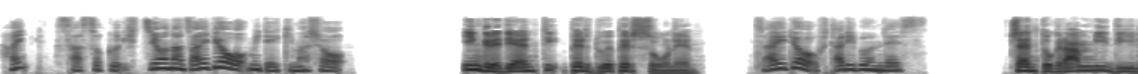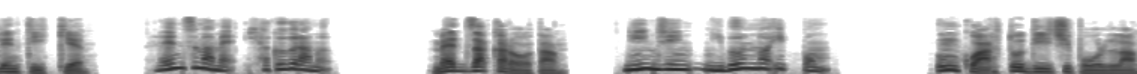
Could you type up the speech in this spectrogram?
はい、早速必要な材料を見ていきましょ Ingredienti per due persone. う。材料2人分です。100 g di lenticchie, レンズ豆 100g、mezza carota, 人参2分の1本、un quarto di cipolla,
